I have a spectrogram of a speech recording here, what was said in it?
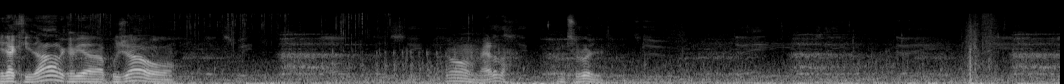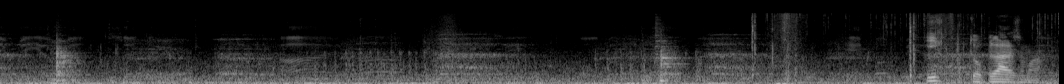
Era aquí dalt que havia de pujar o... No, merda. Quin soroll. Ictoplasma.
